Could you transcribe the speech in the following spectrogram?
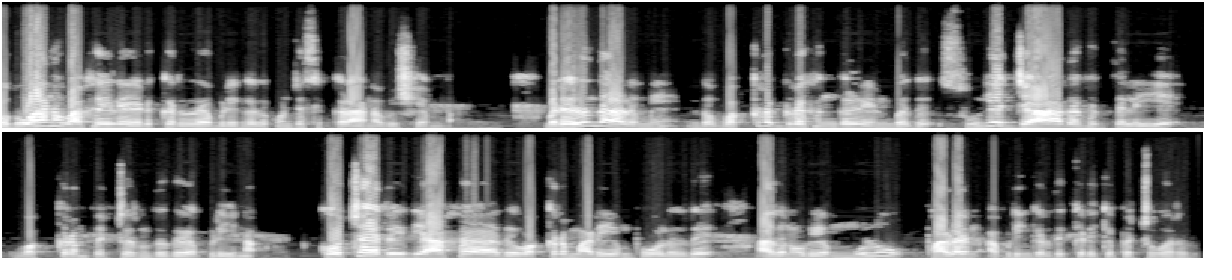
பொதுவான வகையில் எடுக்கிறது அப்படிங்கிறது கொஞ்சம் சிக்கலான விஷயம்தான். பட் இருந்தாலுமே இந்த வக்ர கிரகங்கள் என்பது சுய ஜாதகத்திலேயே வக்ரம் பெற்றிருந்தது அப்படின்னா கோச்சார் ரீதியாக அது வக்ரம் அடையும் பொழுது அதனுடைய முழு பலன் அப்படிங்கிறது கிடைக்க பெற்று வருது.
